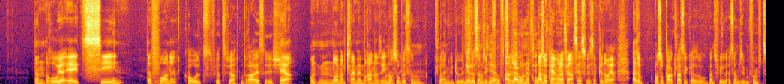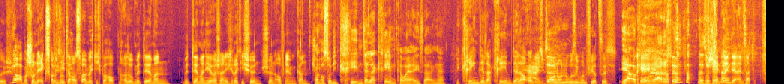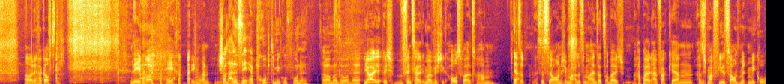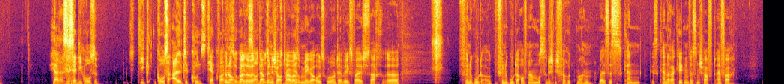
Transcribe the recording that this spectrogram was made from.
Dann Roya RE10 da vorne. Colts 4038. Ja. Und ein Neumann Kleinmembraner sehen. Und noch so ein bisschen Kleingedöns, Ja, das hat hier. SM57. Also und 184. Co. Also kein 184 hast du gesagt, genau, ja. Also noch so ein paar Klassiker, so ganz viel SM57. ja, aber schon eine exquisite. Auswahl, möchte ich behaupten. Also mit der man, mit der man hier wahrscheinlich richtig schön, schön aufnehmen kann. Schon auch so die Creme de la Creme, kann man ja eigentlich sagen, ne? Die Creme de la Creme de la Olli. Ich brauche noch einen U47. Ja, okay, ja, das stimmt. Ich kenne einen, der eins hat, aber der verkauft es nicht. Nee, brauch, nee, irgendwann. Schon alles sehr erprobte Mikrofone, sagen wir mal so, ne? Ja, ich finde es halt immer wichtig, Auswahl zu haben. Ja. Also es ist ja auch nicht immer alles im Einsatz, aber ich habe halt einfach gern, also ich mache viel Sound mit dem Mikro. Ja, das ist ja die große, die große alte Kunst ja quasi. Genau, also da bin ich auch teilweise ja. mega oldschool unterwegs, weil ich sage, äh, für, eine gute, für eine gute Aufnahme musst du dich nicht verrückt machen, weil es ist, kein, ist keine Raketenwissenschaft. Einfach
